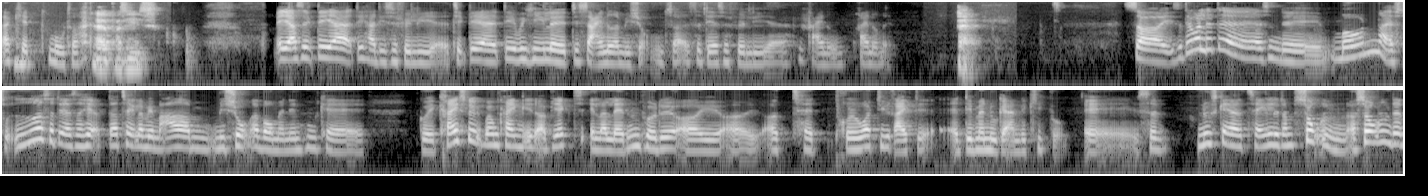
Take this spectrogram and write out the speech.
raketmotor. Ja, præcis. Men altså, det, er, det har de selvfølgelig tænkt. Det er, det er jo hele designet af missionen, så altså, det er selvfølgelig regnet, regnet med. Ja. Så, så det var lidt uh, sådan uh, månen og asteroider, så det er altså her, der taler vi meget om missioner, hvor man enten kan gå i kredsløb omkring et objekt, eller lande på det og, øh, og, og tage prøver direkte af det, man nu gerne vil kigge på. Øh, så nu skal jeg tale lidt om solen, og solen den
